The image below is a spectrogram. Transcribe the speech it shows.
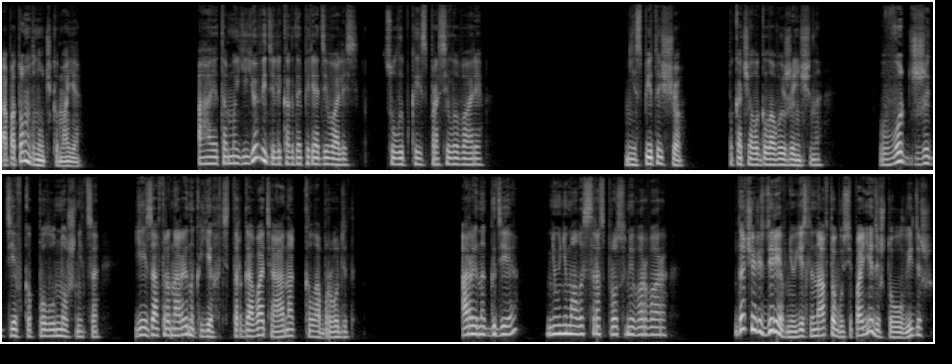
а потом внучка моя. «А это мы ее видели, когда переодевались?» — с улыбкой спросила Варя. «Не спит еще», — покачала головой женщина. «Вот же девка-полуношница. Ей завтра на рынок ехать, торговать, а она колобродит». «А рынок где?» — не унималась с расспросами Варвара. «Да через деревню, если на автобусе поедешь, то увидишь».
